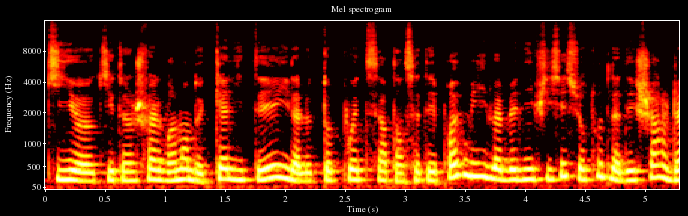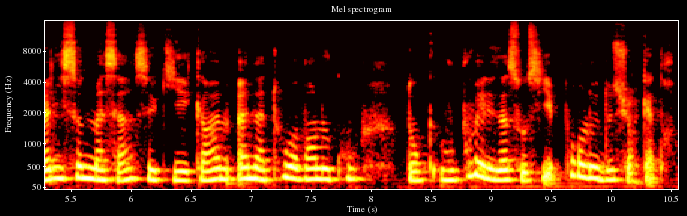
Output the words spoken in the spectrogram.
qui, euh, qui est un cheval vraiment de qualité. Il a le top weight certes dans cette épreuve, mais il va bénéficier surtout de la décharge d'Alison Massin, ce qui est quand même un atout avant le coup. Donc vous pouvez les associer pour le 2 sur 4.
